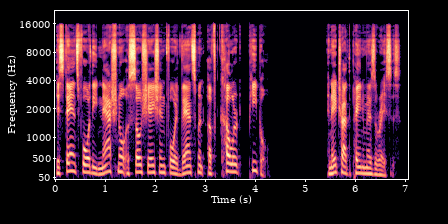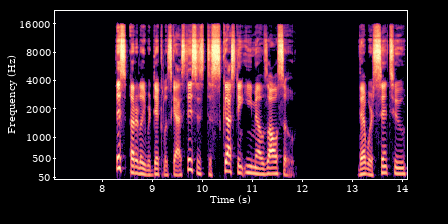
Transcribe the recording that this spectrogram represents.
It stands for the National Association for Advancement of Colored People. And they tried to paint him as a racist. This is utterly ridiculous, guys. This is disgusting emails also that were sent to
